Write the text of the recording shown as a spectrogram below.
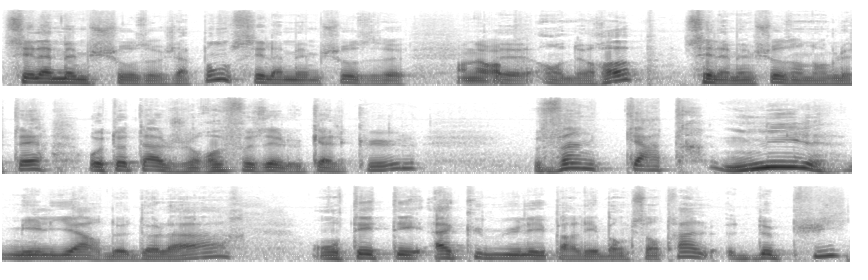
C'est la même chose au Japon, c'est la même chose euh, en Europe, c'est la même chose en Angleterre. Au total, je refaisais le calcul, 24 000 milliards de dollars ont été accumulés par les banques centrales depuis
